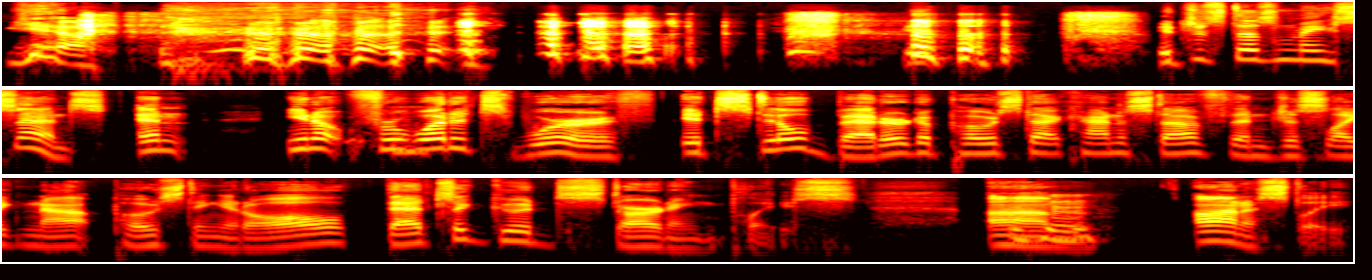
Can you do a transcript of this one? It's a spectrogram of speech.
yeah. it just doesn't make sense. And you know, for Mm. what it's worth, it's still better to post that kind of stuff than just like not posting at all. That's a good starting place. Um Mhm. honestly.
